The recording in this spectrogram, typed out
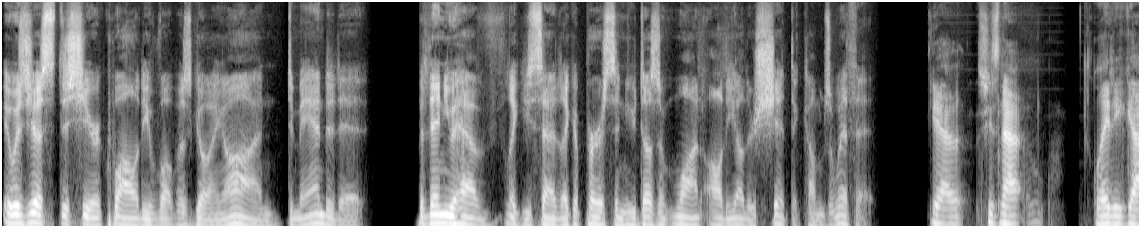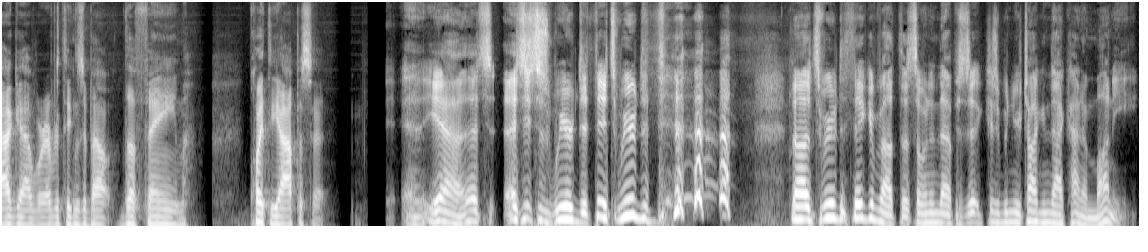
It was just the sheer quality of what was going on demanded it. But then you have, like you said, like a person who doesn't want all the other shit that comes with it. yeah, she's not Lady Gaga, where everything's about the fame. Quite the opposite. And yeah, that's that's just weird to th- it's weird to th- no, it's weird to think about this. Someone in that position because when you're talking that kind of money,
